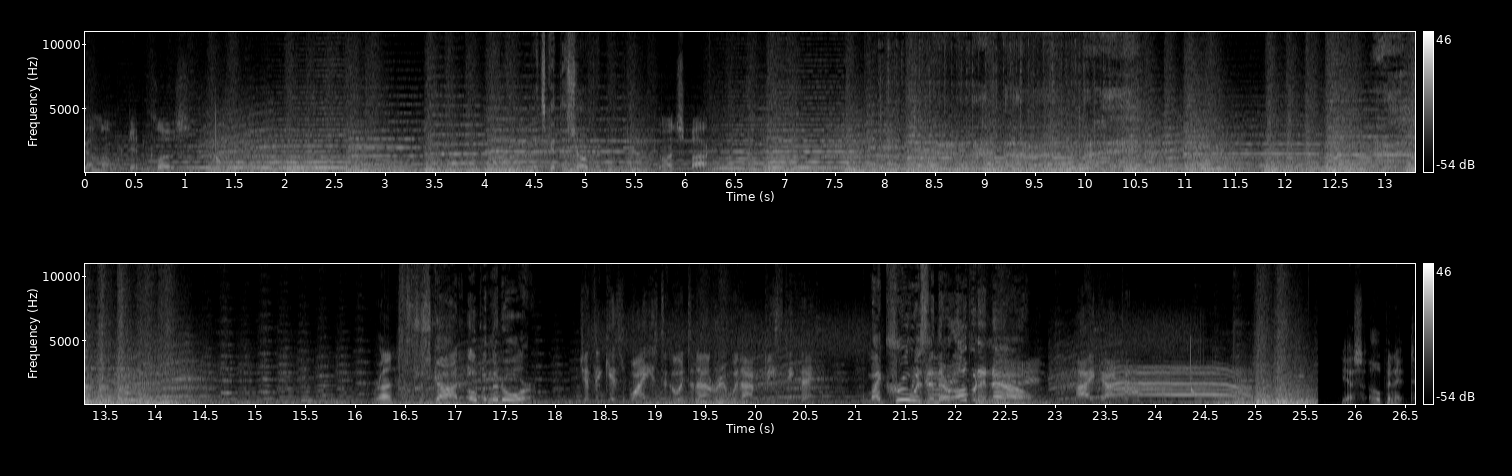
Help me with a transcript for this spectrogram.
Come on, we're getting close. Let's get this open. Come on, Spock. Run. Mr. Scott, open the door. Do you think it's wise to go into that room with that beastie thing? My crew is in there. Open it now. Aye, Captain. Yes, open it.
